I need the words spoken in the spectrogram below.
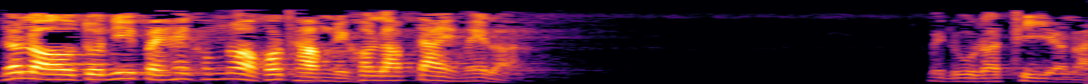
แล้วเราเอาตัวนี้ไปให้ข้างนอกเขาทำเนี่ยเขารับได้ไหมล่ะ ไม่รู้ลัทธิอะไร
